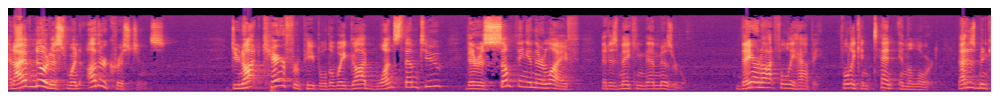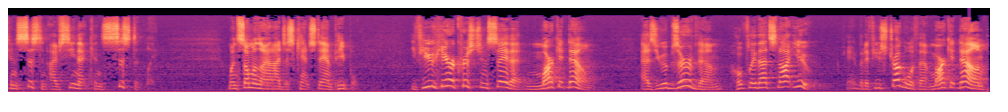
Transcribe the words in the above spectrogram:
And I have noticed when other Christians do not care for people the way God wants them to, there is something in their life that is making them miserable. They are not fully happy, fully content in the Lord. That has been consistent. I've seen that consistently. When someone's like, I just can't stand people. If you hear a Christian say that, mark it down. As you observe them, hopefully that's not you. Okay? But if you struggle with that, mark it down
